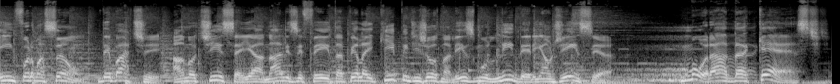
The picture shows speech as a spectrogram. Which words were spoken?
Informação, debate, a notícia e a análise feita pela equipe de jornalismo líder em audiência. Morada Cast.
